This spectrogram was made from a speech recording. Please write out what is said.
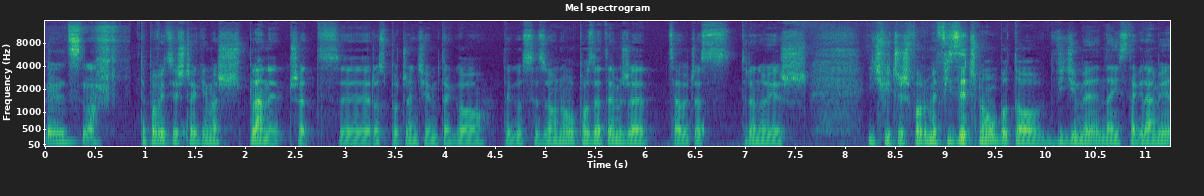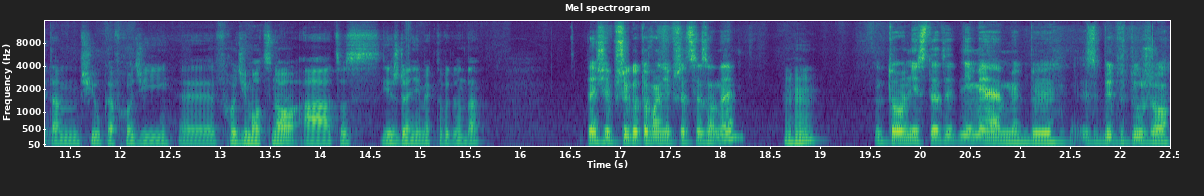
więc no. To powiedz jeszcze, jakie masz plany przed y, rozpoczęciem tego, tego sezonu, poza tym, że cały czas trenujesz i ćwiczysz formę fizyczną, bo to widzimy na Instagramie, tam siłka wchodzi, y, wchodzi mocno, a co z jeżdżeniem, jak to wygląda? W sensie przygotowanie przed sezonem, Mhm. to niestety nie miałem jakby zbyt dużo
